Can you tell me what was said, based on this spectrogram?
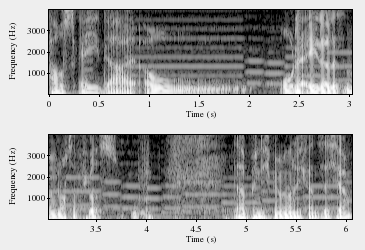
Haus Eidal. Oh. Oder Eidal ist immer noch der Fluss. da bin ich mir immer noch nicht ganz sicher.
